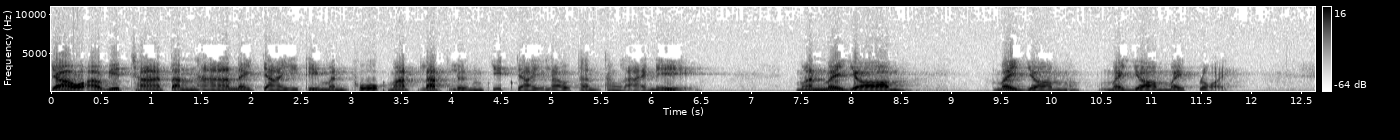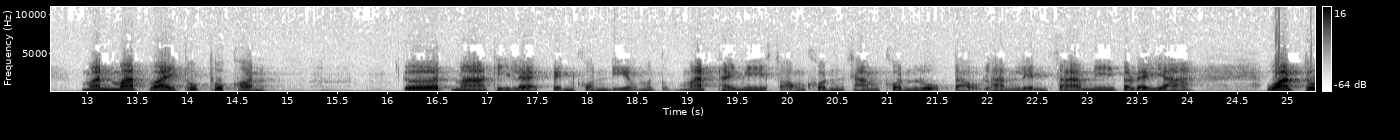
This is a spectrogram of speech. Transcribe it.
เจ้าอาวิชชาตันหาในใจที่มันผูกมัดลัดลึงจิตใจเราท่านทั้งหลายนี่ มันไม่ยอมไม่ยอมไม่ยอมไม่ปล่อย มันมัดไว้ทุกทุกคน เกิดมาทีแรกเป็นคนเดียว มันก็มัดให้มีสองคนสามคนลูกเต่าล้านเลนสามีภรรยา วัตถุ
